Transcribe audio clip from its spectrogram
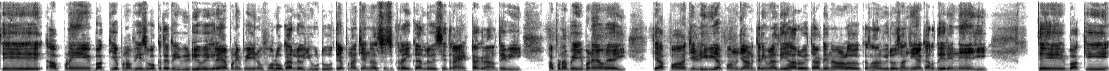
ਅਤੇ ਆਪਣੇ, ਬਾਕੀ ਆਪਣਾ ਫੇਸਬੁੱਕ ਤੇ ਤੁਸੀਂ ਵੀਡੀਓ ਵੇਖ ਰਹੇ ਆਪਣੇ ਪੇਜ ਨੂੰ ਫੋਲੋ ਕਰ ਲਿਓ ਯੂਟਿਊਬ ਤੇ ਆਪਣਾ ਚੈਨਲ ਸਬਸਕ੍ਰਾਈਬ ਕਰ ਲਿਓ, ਇਸੇ ਤਰ੍ਹਾਂ ਇੰਸਟਾਗ੍ਰਾਮ ਤੇ ਵੀ ਆਪਣਾ ਪੇਜ ਬਣਿਆ ਹੋਇਆ ਜੀ। ਅਤੇ ਆਪਾਂ ਜਿਹੜੀ ਵੀ ਆਪਾਂ ਨੂੰ ਜਾਣਕਾਰੀ ਮਿਲਦੀ ਹਰ ਰੋਜ਼ ਤੁਹਾਡੇ ਨਾਲ ਕਿਸਾਨ ਵੀਰੋ ਸਾਂਝੀਆਂ ਕਰਦੇ ਰਹਿੰਦੇ ਆ ਜੀ। ਤੇ ਬਾਕੀ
